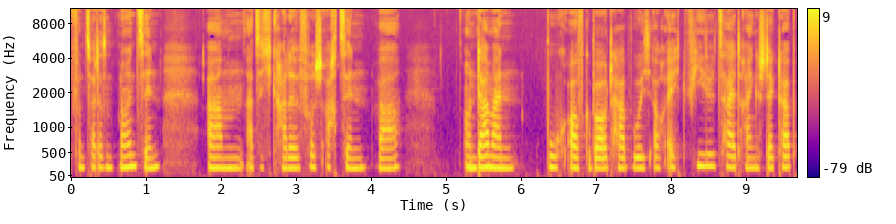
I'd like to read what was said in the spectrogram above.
von 2019 ähm, als ich gerade frisch 18 war und da mein Buch aufgebaut habe, wo ich auch echt viel Zeit reingesteckt habe.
